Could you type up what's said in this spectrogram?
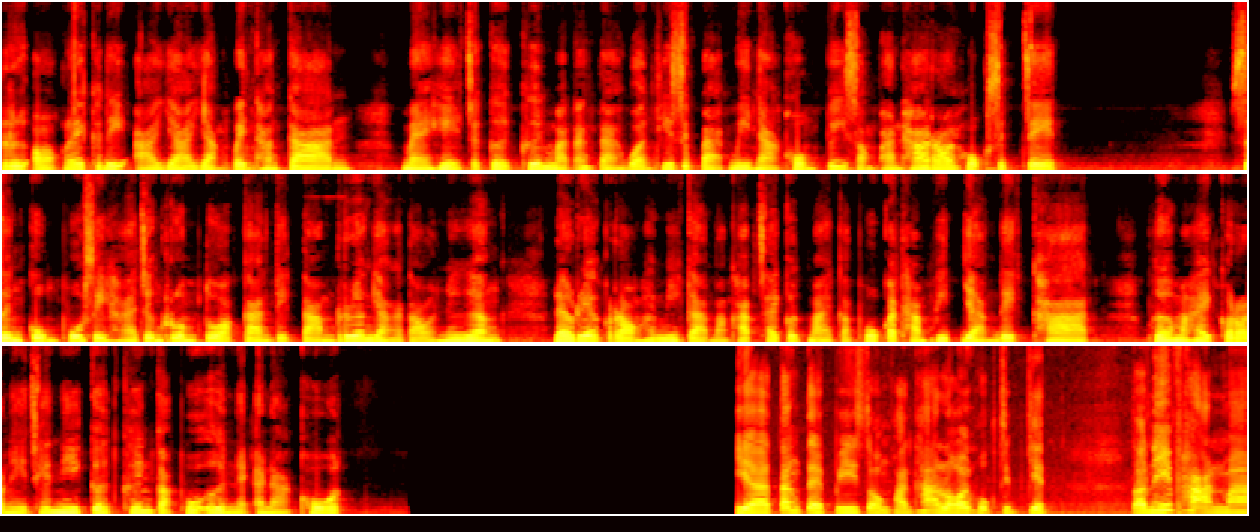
หรือออกเลขคดีอาญาอย่างเป็นทางการ แม้เหตุจะเกิดขึ้นมาตั้งแต่วันที่ 18 มีนาคม ปี 2567 ซึ่งกลุ่มผู้เสียหายจึงรวมตัวการติดตามเรื่องอย่างต่อเนื่อง และเรียกร้องให้มีการบังคับใช้กฎหมายกับผู้กระทำผิดอย่างเด็ดขาด เพื่อไมาให้กรณีเช่นนี้เกิดขึ้นกับผู้อื่นในอนาคตเียร์ตั้งแต่ปี 2567 ตอนนี้ผ่านมา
